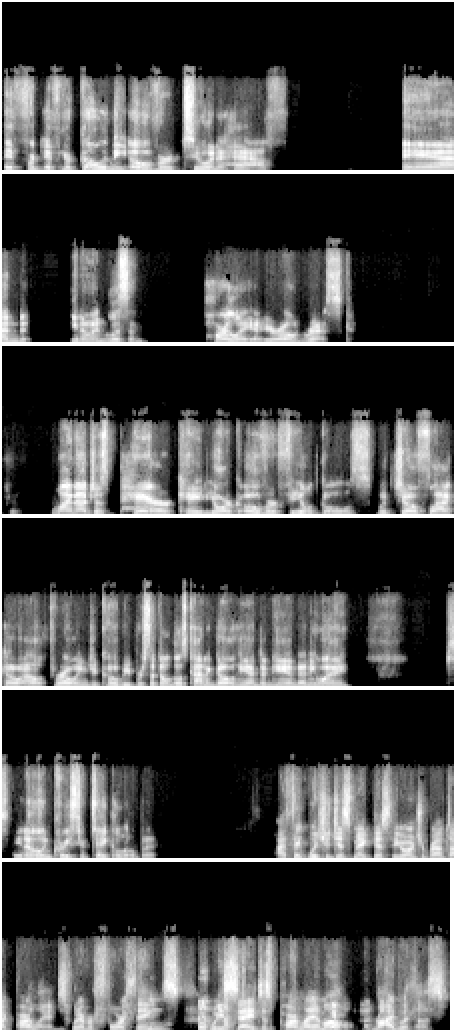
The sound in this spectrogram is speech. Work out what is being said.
if for, if you're going the over two and a half, and you know, and listen, parlay at your own risk. Why not just pair Cade York over field goals with Joe Flacco out throwing Jacoby Brissett? Don't those kind of go hand in hand anyway? Just you know, increase your take a little bit. I think we should just make this the Orange and Brown Talk parlay. Just whatever four things we say, just parlay them all. Ride with us.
